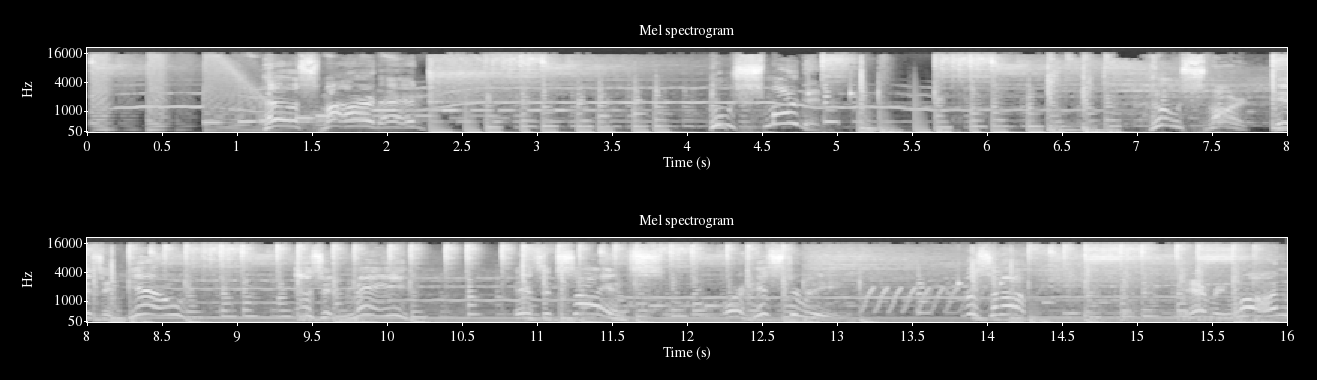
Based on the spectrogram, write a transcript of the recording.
Who smarted? Who smarted? Who's smart? Is it you? Is it me? Is it science or history? Listen up, everyone.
